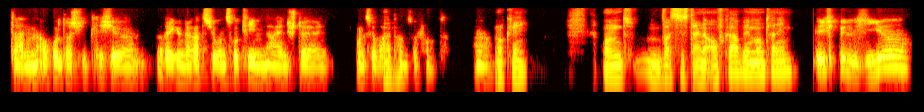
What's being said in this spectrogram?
dann auch unterschiedliche Regenerationsroutinen einstellen und so weiter mhm. und so fort. Ja. Okay. Und was ist deine Aufgabe im Unternehmen? Ich bin hier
